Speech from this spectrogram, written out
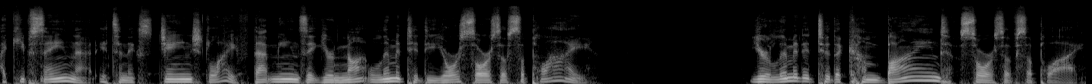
I keep saying that. It's an exchanged life. That means that you're not limited to your source of supply you're limited to the combined source of supply.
